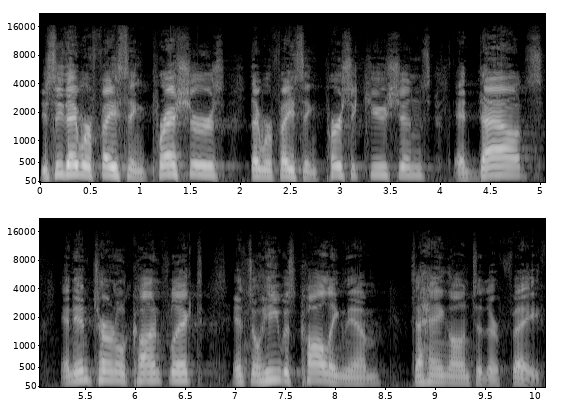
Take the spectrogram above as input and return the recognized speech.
You see, they were facing pressures, they were facing persecutions and doubts and internal conflict, and so he was calling them to hang on to their faith.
